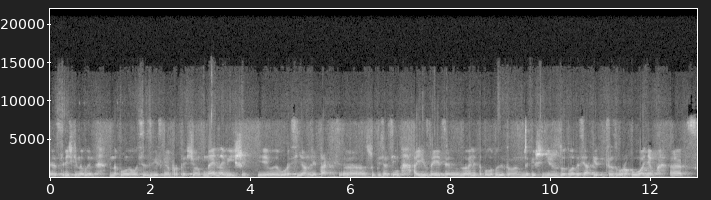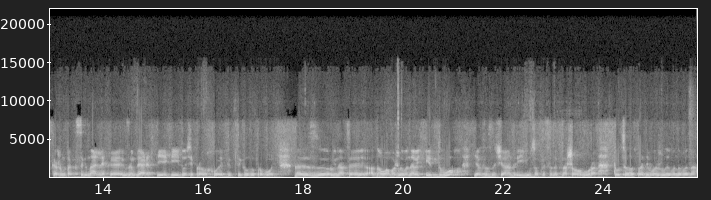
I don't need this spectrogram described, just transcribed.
е, стрічки новин наповнилися звістками про те, що найновіший е, у росіян літак е, Су-57, а їх здається, взагалі то було виготовлено не більше ніж зо два десятки. Це з урахуванням, е, скажімо так, сигнальних екземплярів, ті, які досі проходять цикл випробувань. З руйнацією одного, а можливо навіть і двох, як зазначає Андрій Юсов, представник нашого ГУРа, то це насправді важлива новина.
